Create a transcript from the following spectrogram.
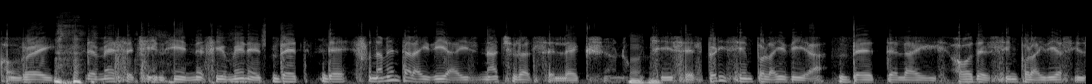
convey the message in, in a few minutes. But the fundamental idea is natural selection, Mhm. which is a very simple idea, but uh, like other simple ideas in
